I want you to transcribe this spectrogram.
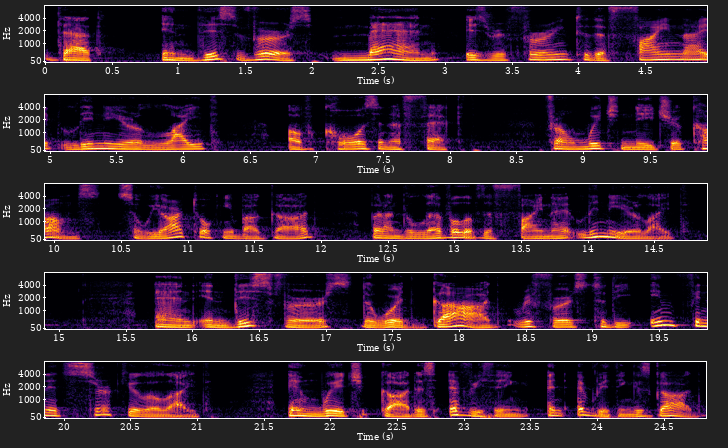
that in this verse, man is referring to the finite linear light of cause and effect from which nature comes. So we are talking about God, but on the level of the finite linear light. And in this verse, the word God refers to the infinite circular light in which God is everything and everything is God.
